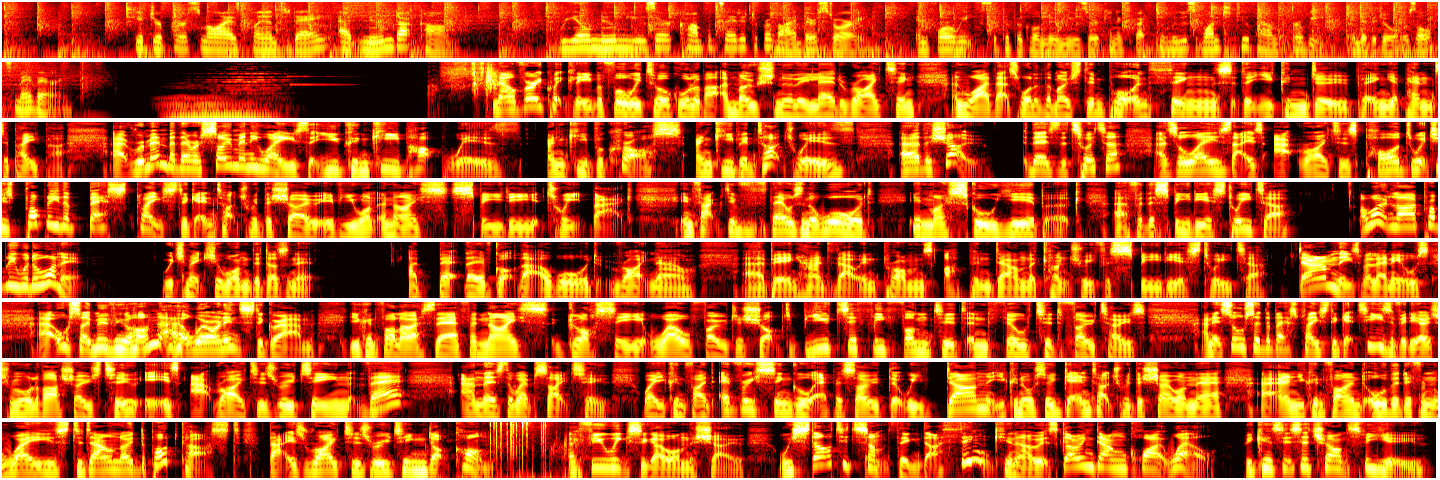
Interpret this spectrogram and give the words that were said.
Get your personalized plan today at Noom.com. Real Noom user compensated to provide their story. In four weeks, the typical Noom user can expect to lose one to two pounds per week. Individual results may vary. Now, very quickly, before we talk all about emotionally led writing and why that's one of the most important things that you can do, putting your pen to paper, uh, remember there are so many ways that you can keep up with and keep across and keep in touch with uh, the show. There's the Twitter, as always, that is at Writers Pod, which is probably the best place to get in touch with the show if you want a nice, speedy tweet back. In fact, if there was an award in my school yearbook uh, for the speediest tweeter, I won't lie, I probably would have won it which makes you wonder, doesn't it? I bet they have got that award right now uh, being handed out in proms up and down the country for speediest tweeter. Damn these millennials. Uh, also, moving on, uh, we're on Instagram. You can follow us there for nice, glossy, well photoshopped, beautifully fonted and filtered photos. And it's also the best place to get teaser videos from all of our shows too. It is at Writers Routine there. And there's the website too, where you can find every single episode that we've done. You can also get in touch with the show on there, uh, and you can find all the different ways to download the podcast. That is writersroutine.com. A few weeks ago on the show, we started something that I think, you know, it's going down quite well because it's a chance for you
